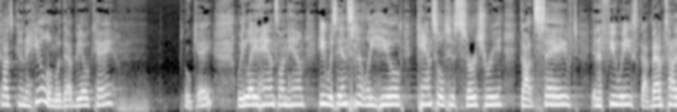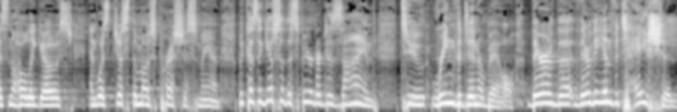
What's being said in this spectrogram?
God's going to heal them. Would that be okay? Okay. We laid hands on him. He was instantly healed, canceled his surgery, got saved in a few weeks, got baptized in the Holy Ghost, and was just the most precious man. Because the gifts of the Spirit are designed to ring the dinner bell. They're the, they're the invitation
